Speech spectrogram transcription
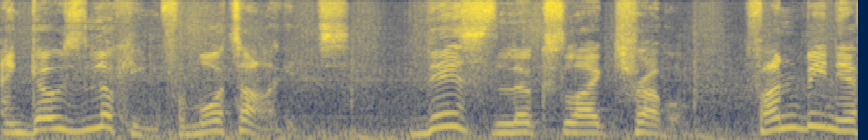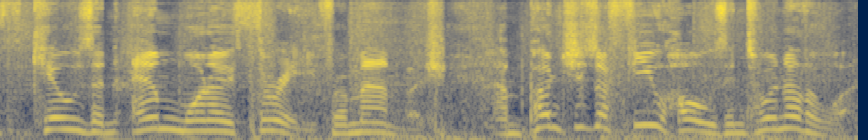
and goes looking for more targets. This looks like trouble. FunBNIF kills an M103 from ambush and punches a few holes into another one,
